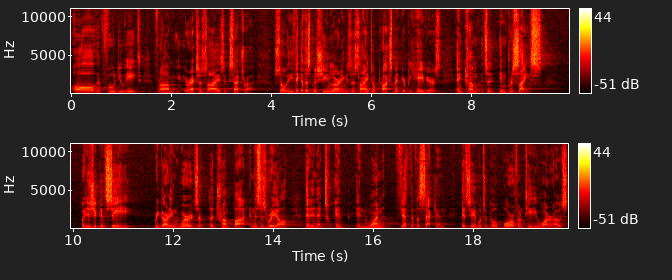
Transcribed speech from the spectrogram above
all the food you eat, from your exercise, etc. So you think of this machine learning is designed to approximate your behaviors and come, it's imprecise. But as you can see, regarding words of the Trump bot, and this is real, that in, a, in, in one fifth of a second, it's able to go borrow from TD Waterhouse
